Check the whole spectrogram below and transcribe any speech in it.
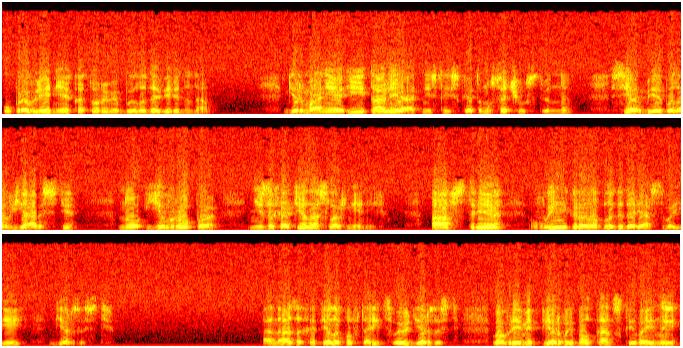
управление которыми было доверено нам. Германия и Италия отнеслись к этому сочувственно, Сербия была в ярости, но Европа не захотела осложнений. Австрия выиграла благодаря своей дерзости. Она захотела повторить свою дерзость во время Первой Балканской войны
